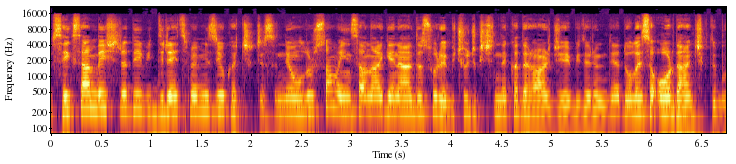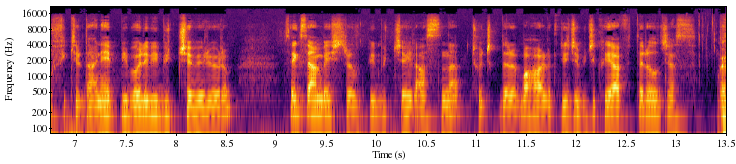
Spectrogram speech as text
85 lira diye bir diretmemiz yok açıkçası. Ne olursa ama insanlar genelde soruyor bir çocuk için ne kadar harcayabilirim diye. Dolayısıyla oradan çıktı bu fikirde. Hani hep bir böyle bir bütçe veriyorum. 85 liralık bir bütçeyle aslında çocuklara baharlık cici bici kıyafetler alacağız.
